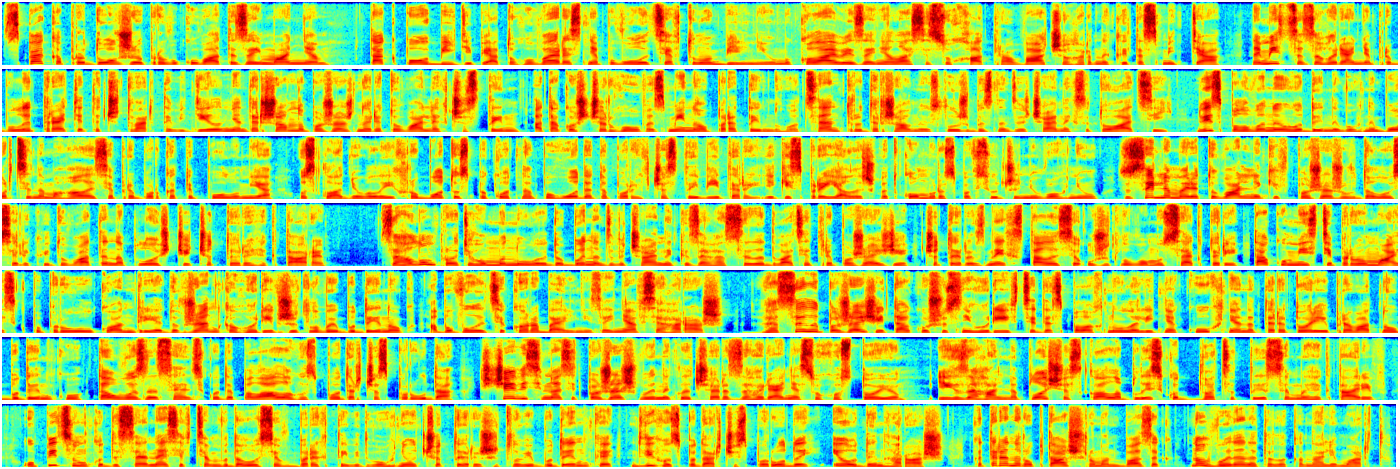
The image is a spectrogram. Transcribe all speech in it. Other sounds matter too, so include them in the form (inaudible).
Спека продовжує провокувати займання. Так, по обіді 5 вересня по вулиці Автомобільній у Миколаєві зайнялася суха трава, чагарники та сміття. На місце загоряння прибули третє та четверте відділення державно-пожежно-рятувальних частин, а також чергова зміна оперативного центру Державної служби з надзвичайних ситуацій. Дві з половиною години вогнеборці намагалися приборкати полум'я. Ускладнювали їх роботу спекотна погода та поривчастий вітер, які сприяли швидкому розповсюдженню вогню. Зусиллями рятувальників пожежу вдалося ліквідувати на площі 4 гектари. Загалом протягом минулої доби надзвичайники загасили 23 пожежі. Чотири з них сталися у житловому секторі. Так у місті Первомайськ по провулку Андрія Довженка горів житловий будинок, а по вулиці Корабельній зайнявся гараж. Гасили пожежі також у Снігурівці, де спалахнула літня кухня на території приватного будинку, та у Вознесенську, де палала господарча споруда. Ще 18 пожеж виникли через загоряння сухостою. Їх загальна площа склала близько 27 гектарів. У підсумку ДСНСівцям вдалося вберегти від вогню чотири житлові будинки, дві господарчі споруди і один гараж. Катерина Рупташ, Роман Базик. Новини на телеканалі Март.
